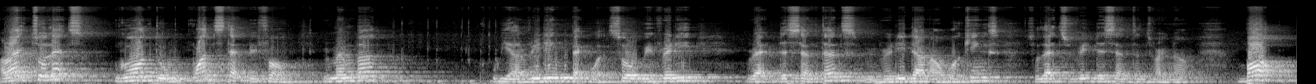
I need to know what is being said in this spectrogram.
alright so let's go on to one step before remember we are reading backwards. So we've already read this sentence, we've already done our workings. So let's read this sentence right now. Bob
